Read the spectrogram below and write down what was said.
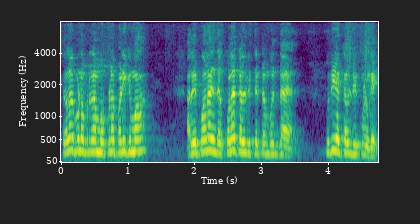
செலவு பண்ண நம்ம பிள்ளை படிக்குமா? அதே போல் இந்த குலக்கல்வி திட்டம் இந்த புதிய கல்விக் கொள்கை.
